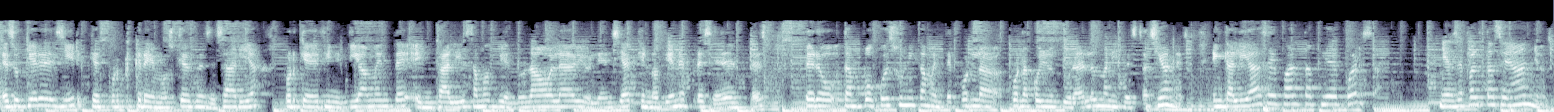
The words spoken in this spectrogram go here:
Eso quiere decir que es porque creemos que es necesaria, porque definitivamente en Cali estamos viendo una ola de violencia que no tiene precedentes, pero tampoco es únicamente por la, por la coyuntura de las manifestaciones. En Cali hace falta pie de fuerza y hace falta hace años.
